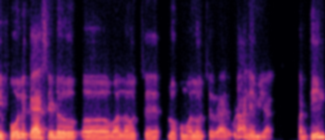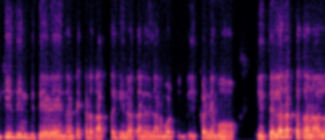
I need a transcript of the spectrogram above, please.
ఈ ఫోలిక్ యాసిడ్ వల్ల వచ్చే లోపం వల్ల వచ్చే వ్యాధి కూడా అనేమియా మరి దీనికి దీనికి తేడా ఏంటంటే ఇక్కడ రక్తహీనత అనేది కనబడుతుంది. ఇక్కడనేమో ఈ తెల్ల రక్త కణాలు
